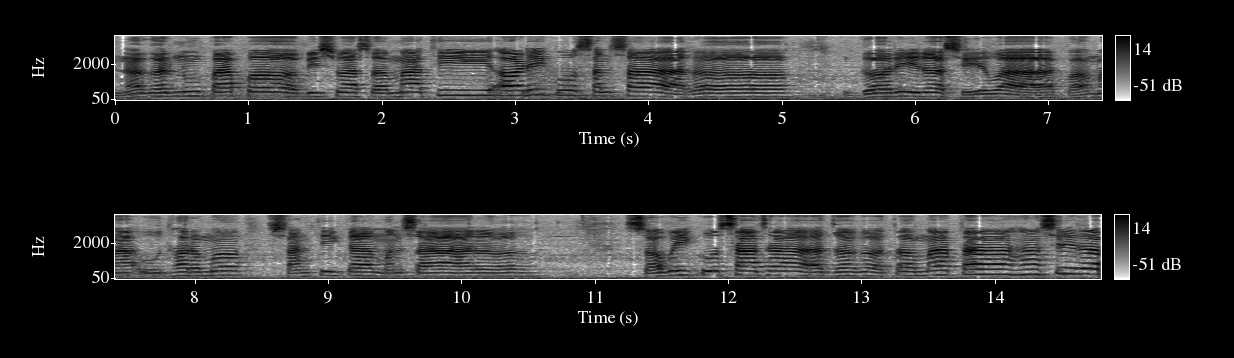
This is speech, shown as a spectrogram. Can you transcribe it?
नगर्नु पाप विश्वासमाथि अडेको संसार। गरेर सेवा कमाउ धर्म शान्तिका मनसार। सबैको साझा जगत माता हाँसेर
